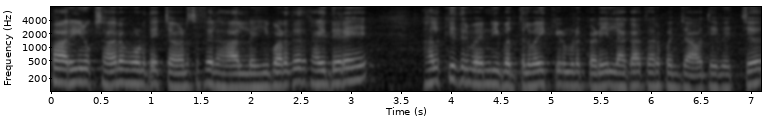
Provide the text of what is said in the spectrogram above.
ਭਾਰੀ ਨੁਕਸਾਨ ਹੋਣ ਦੇ ਚਾਂਸ ਫਿਲਹਾਲ ਨਹੀਂ ਬਣਦੇ ਦਿਖਾਈ ਦੇ ਰਹੇ। ਹਲਕੀ ਦਰਮਿਆਨੀ ਬੱਦਲਵਾਈ ਕਿਣਮਣ ਕਣੀ ਲਗਾਤਾਰ ਪੰਜਾਬ ਦੇ ਵਿੱਚ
